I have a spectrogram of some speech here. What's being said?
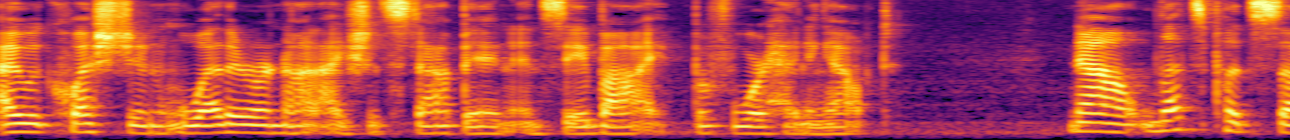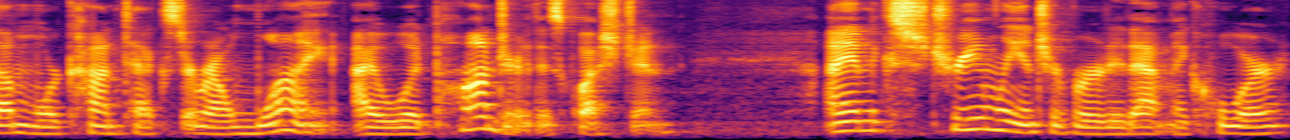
I would question whether or not I should stop in and say bye before heading out. Now, let's put some more context around why I would ponder this question. I am extremely introverted at my core,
